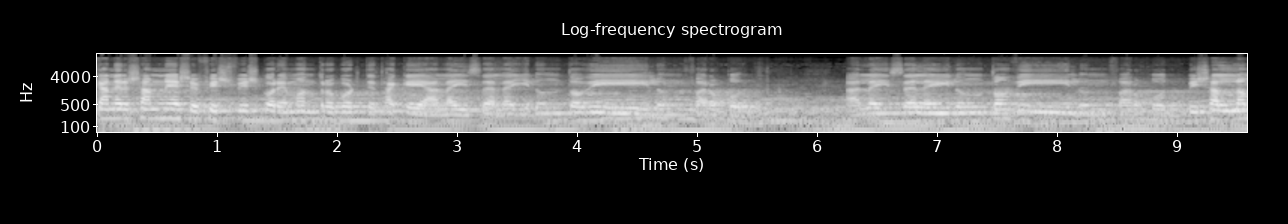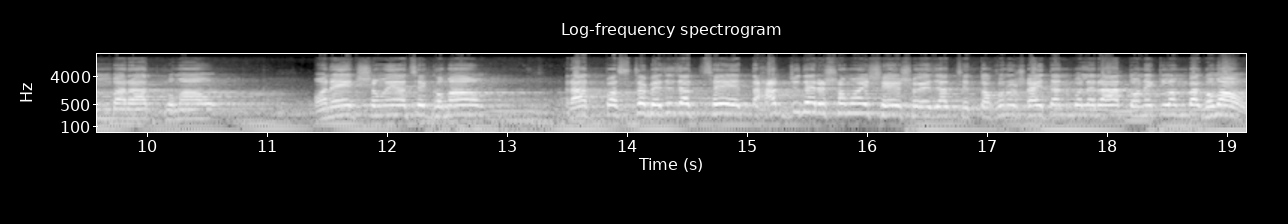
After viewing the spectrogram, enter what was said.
কানের সামনে এসে ফিস ফিস করে মন্ত্র পড়তে থাকে, আলাইসা লাইলুন তবিলুন ফারকুদ। আলাইসা লাইলুন তবিলুন ফারকুদ। বিশাল লম্বা রাত, ঘুমাও। অনেক সময় আছে, ঘুমাও। রাত পাঁচটা বেজে যাচ্ছে, তাহাজ্জুদের সময় শেষ হয়ে যাচ্ছে। তখনও শয়তান বলে, রাত অনেক লম্বা, ঘুমাও।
